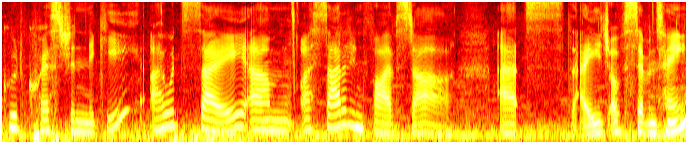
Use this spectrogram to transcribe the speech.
Good question, Nikki. I would say um, I started in five star at the age of 17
